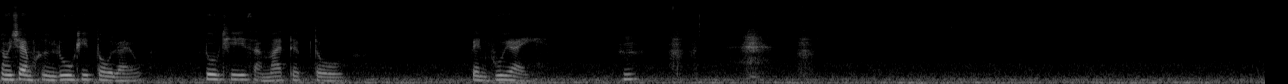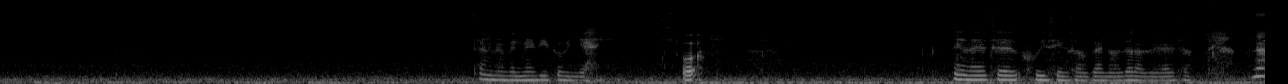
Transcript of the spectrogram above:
น้องแชมป์คือลูกที่โตแล้ว ลูกที่สามารถเติบโต เป็นผู้ใหญ่หึถ้า นันเป็นแม่พี่ก็เป็นใหญ่โอ้ในไลฟ์เธอคุยเสียงสองกันน้องตลอดเวลาจ้ะน่า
